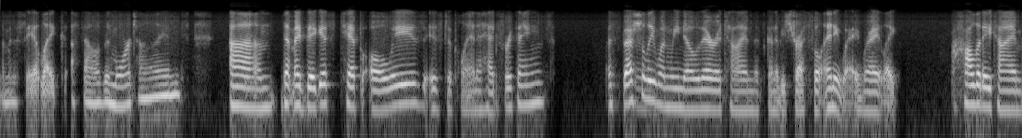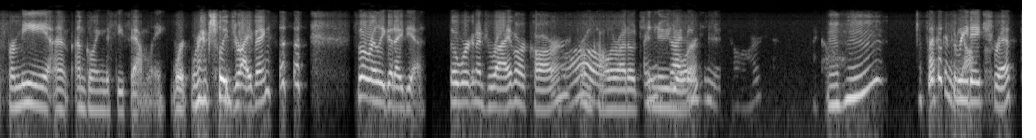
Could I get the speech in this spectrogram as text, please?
I'm going to say it like a thousand more times. Um, that my biggest tip always is to plan ahead for things, especially Mm. when we know they're a time that's going to be stressful anyway, right? Like holiday time for me i'm, I'm going to see family we're we're actually driving so a really good idea so we're going to drive our car Whoa. from colorado to new driving york to New York? Oh mhm. it's like a three day awesome. trip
